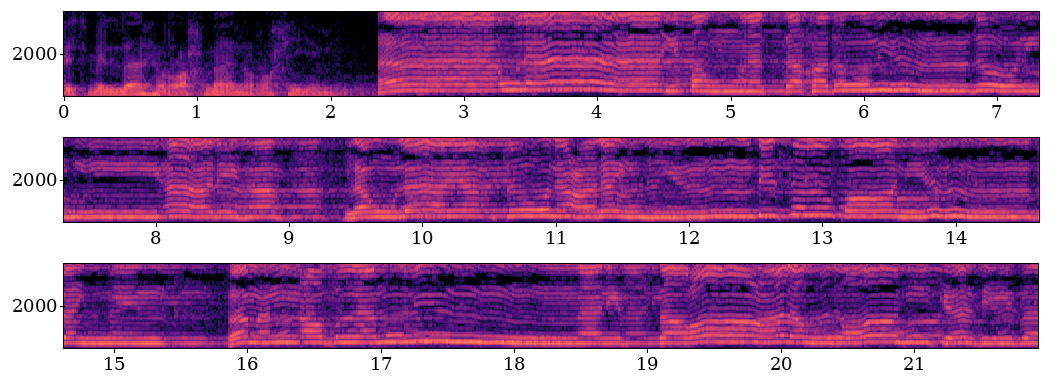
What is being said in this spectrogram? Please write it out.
بسم الله الرحمن الرحيم هؤلاء قوم اتخذوا من دونه آلهة لولا يأتون عليهم بسلطان بين. فمن أظلم ممن افترى على الله كذبا.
